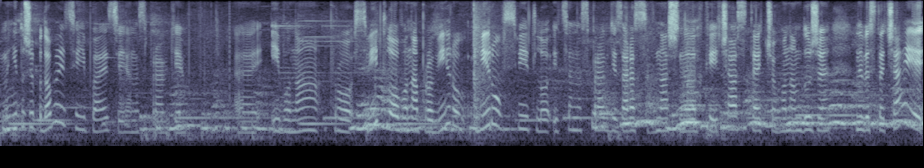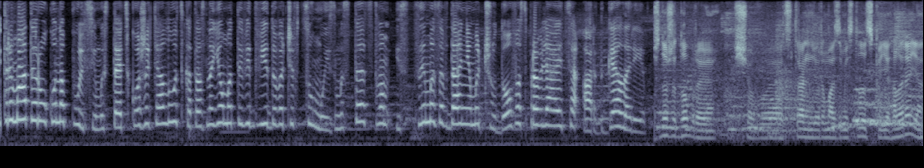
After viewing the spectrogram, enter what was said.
Мені дуже подобається її поезія насправді. Е, І вона про світло, вона про віру, віру в світло. І це насправді зараз в наш нелегкий час те, чого нам дуже не вистачає. Тримати руку на пульсі мистецького життя Луцька та знайомити відвідувачів ЦУМу із мистецтвом із цими завданнями чудово справляється арт-гелері. Дуже добре, що в центральній юрмазі міста Луцька є галерея,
